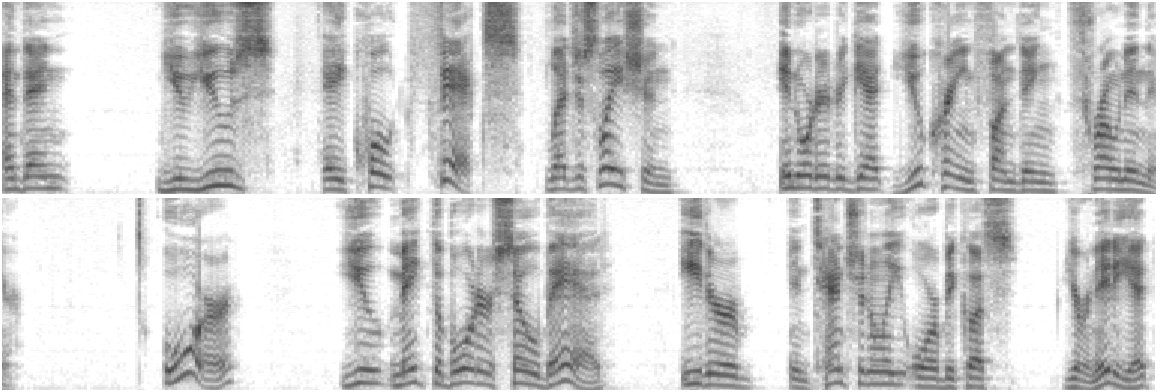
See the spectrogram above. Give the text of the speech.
and then you use a quote fix legislation in order to get Ukraine funding thrown in there. Or you make the border so bad, either intentionally or because you're an idiot,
